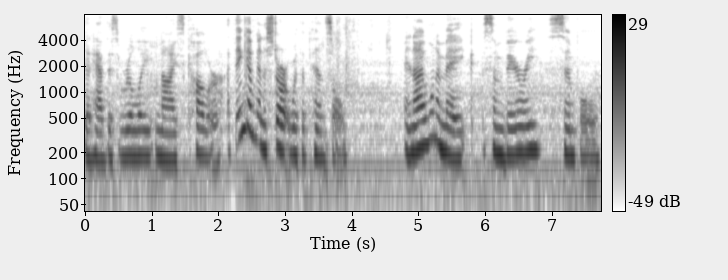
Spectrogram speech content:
that have this really nice color. I think I'm going to start with a pencil and I want to make some very simple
